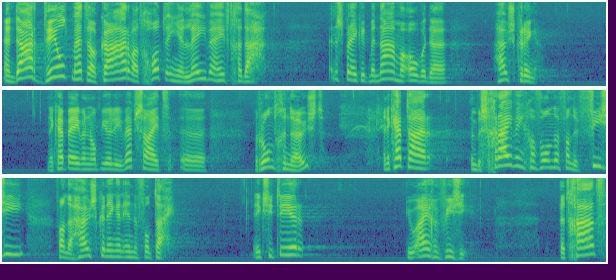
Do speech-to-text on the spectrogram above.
en daar deelt met elkaar wat God in je leven heeft gedaan. En dan spreek ik met name over de huiskringen. En ik heb even op jullie website uh, rondgeneust. En ik heb daar een beschrijving gevonden van de visie van de huiskringen in de fontein. Ik citeer uw eigen visie. Het gaat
